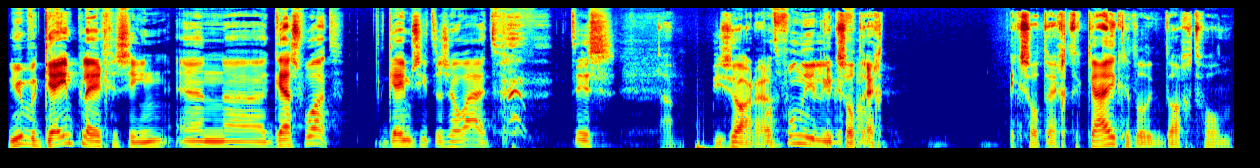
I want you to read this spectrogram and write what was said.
Nu hebben we gameplay gezien en uh, guess what? De game ziet er zo uit. het is... Ja, bizar, hè? Wat vonden jullie ik zat echt Ik zat echt te kijken dat ik dacht van...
